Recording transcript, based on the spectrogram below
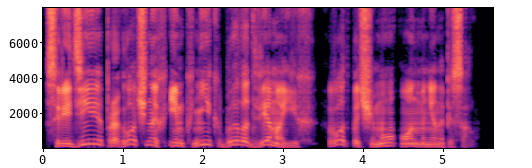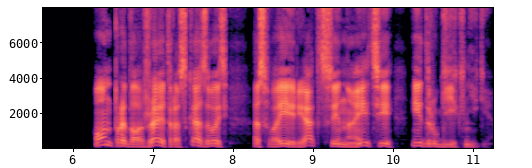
Среди проглоченных им книг было две моих, вот почему он мне написал. Он продолжает рассказывать о своей реакции на эти и другие книги.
